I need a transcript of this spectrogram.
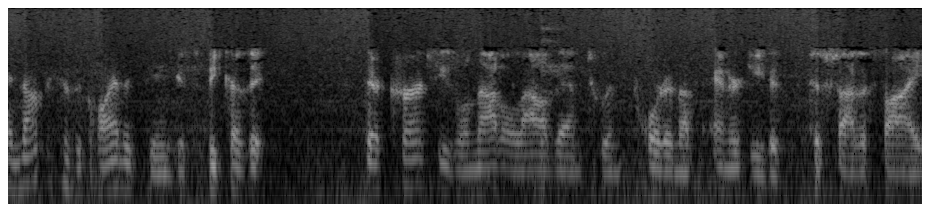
and not because of climate change, it's because it their currencies will not allow them to import enough energy to, to satisfy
